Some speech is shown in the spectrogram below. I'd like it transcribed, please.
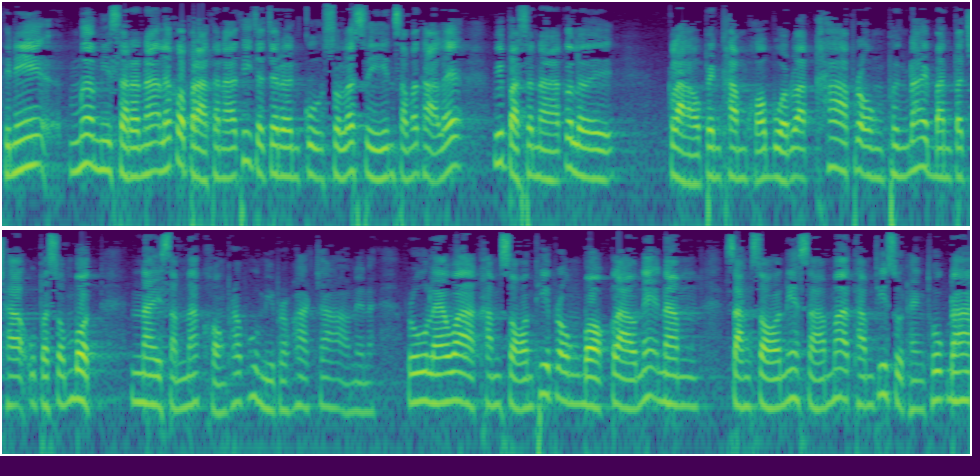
ทีนี้เมื่อมีสารณะแล้วก็ปรารถนาที่จะเจริญกุศลศีล สมถะและวิปัสสนาก็เลยกล่าวเป็นคำขอบวชว่าข้าพระองค์พึงได้บรรพชาอุปสมบทในสำนักของพระผู้มีพระภาคเจ้าเนี่ยนะรู้แล้วว่าคำสอนที่พระองค์บอกกล่าวแนะนำสั่งสอนเนี่ยสามารถทำที่สุดแห่งทุกข์ได้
